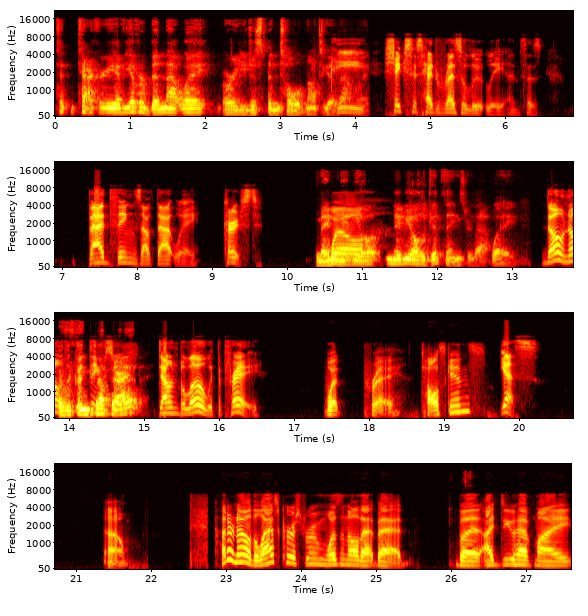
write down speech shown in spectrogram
T- Takari. Have you ever been that way, or you just been told not to go that he way? shakes his head resolutely and says, "Bad things out that way. Cursed." Maybe, Well- maybe all maybe all the good things are that way. No, no, Ever the good things are that? down below with the prey. what prey? Tall skins? Yes. Oh. I don't know. The last cursed room wasn't all that bad. But I do have my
